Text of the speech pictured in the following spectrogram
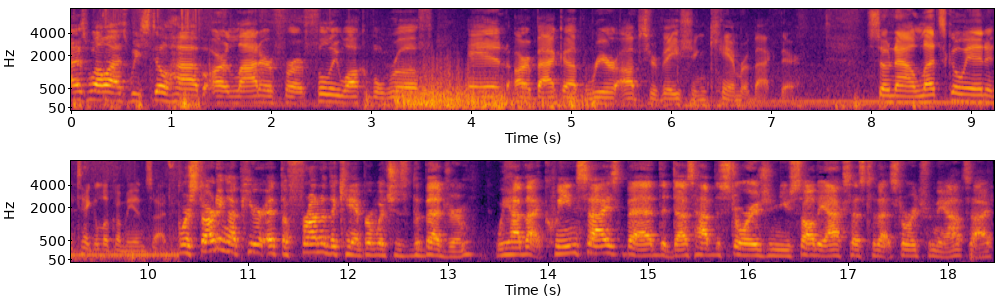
As well as we still have our ladder for our fully walkable roof and our backup rear observation camera back there. So now let's go in and take a look on the inside. We're starting up here at the front of the camper, which is the bedroom. We have that queen sized bed that does have the storage and you saw the access to that storage from the outside.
